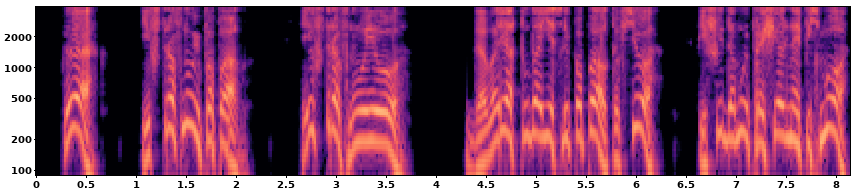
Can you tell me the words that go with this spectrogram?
— Как? И в штрафную попал? — И в штрафную. Говорят, туда, если попал, то все, пиши домой прощальное письмо.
